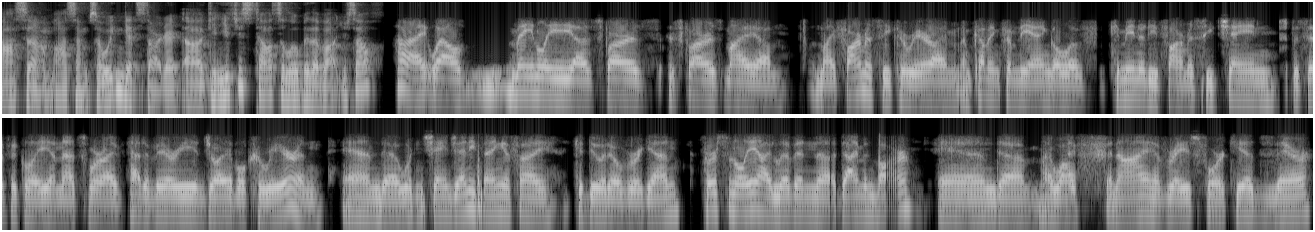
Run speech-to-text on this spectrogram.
Awesome, awesome. So we can get started. Uh, can you just tell us a little bit about yourself? All right. Well, mainly as far as as far as my um, my pharmacy career, I'm, I'm coming from the angle of community pharmacy chain specifically, and that's where I've had a very enjoyable career, and and uh, wouldn't change anything if I could do it over again. Personally, I live in uh, Diamond Bar, and uh, my wife and I have raised four kids there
